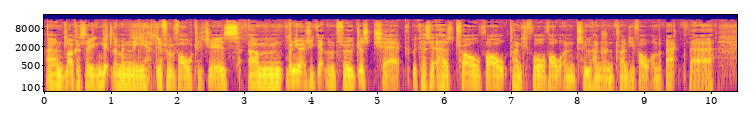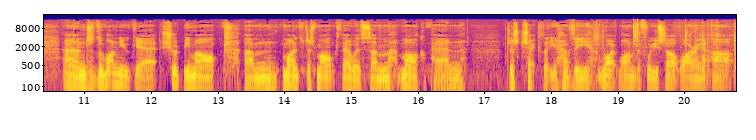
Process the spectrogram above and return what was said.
and like I say you can get them in the different voltages. Um, when you actually get them through just check because it has 12 volt 24 volt and 220 volt on the back there. And the one you get should be marked um, mine's just marked there with some marker pen. Just check that you have the right one before you start wiring it up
